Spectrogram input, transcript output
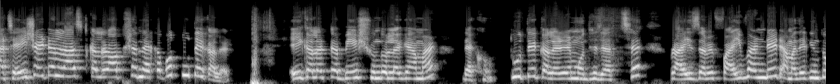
আচ্ছা এই শাড়িটার লাস্ট কালার অপশন দেখাবো, তুতে কালার এই কালারটা বেশ সুন্দর লাগে আমার। দেখো তুতে কালারের মধ্যে যাচ্ছে প্রাইস যাবে ফাইভ হান্ড্রেড আমাদের কিন্তু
